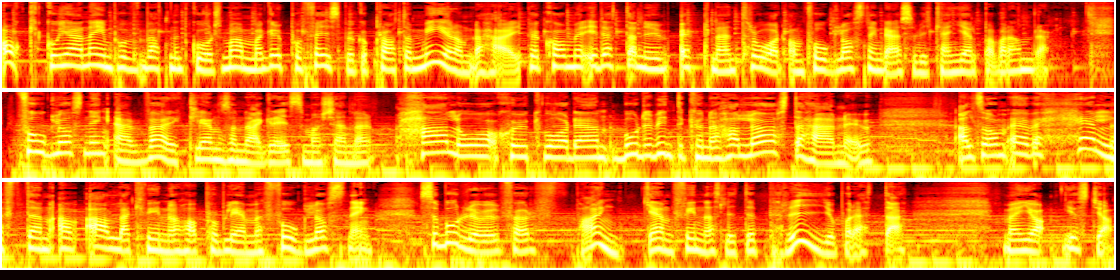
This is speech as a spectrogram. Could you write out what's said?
Och gå gärna in på Vattnet Gårds mammagrupp på Facebook och prata mer om det här. Jag kommer i detta nu öppna en tråd om foglossning där så vi kan hjälpa varandra. Foglossning är verkligen en sån där grej som man känner, hallå sjukvården, borde vi inte kunna ha löst det här nu? Alltså om över hälften av alla kvinnor har problem med foglossning så borde det väl för fanken finnas lite prio på detta. Men ja, just ja,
